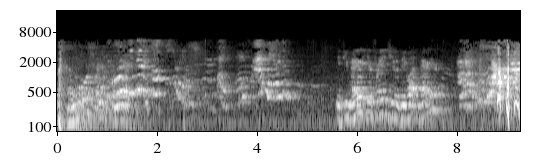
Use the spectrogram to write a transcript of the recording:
The more friends, the better. If you married your friends, you would be what? Married?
